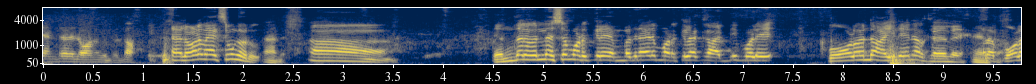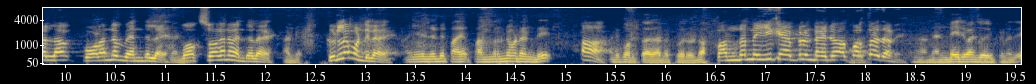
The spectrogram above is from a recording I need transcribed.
രണ്ടര ലോൺ കിട്ടും കേട്ടോ ലോൺ മാക്സിമം കയറും. അതെ. ആ. എന്തായാലും ഒരു ലക്ഷം മുടക്കിൽ എൺപതിനായിരം മുടക്കിലൊക്കെ അടിപൊളി പോളോന്റെ ഐലൈൻ ഇറക്കല്ലേ അല്ല? പോളല്ല പോളന്റെ വെന്റല്ലേ ബോക്സ് വാഗന്റെ വെന്റല്ലേ കിടില പ- പന്ത്രണ്ട് ഇവിടെ ഉണ്ട് പന്ത്രണ്ട് ഈ ക്യാപ്പിൽ ഉണ്ടായിരുന്നു. പുറത്തേതാണ് രണ്ടേ രൂപ ചോദിക്കുന്നത്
